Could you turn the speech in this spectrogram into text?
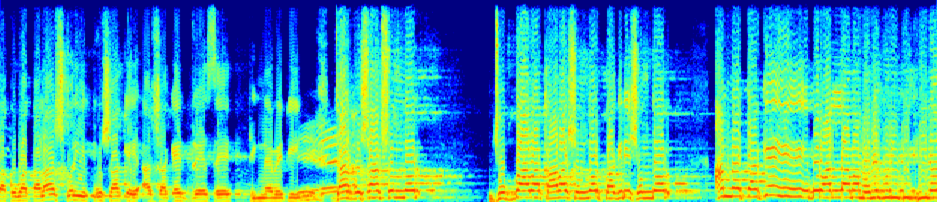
তাকুয়া তালাশ করি পোশাকে আশাকে ড্রেসে ঠিক না বেটি? যার পোশাক সুন্দর জুব্বা বা কাবা সুন্দর পাগড়ি সুন্দর আমরা তাকে বড় আল্লামা মনে করি ঠিক না?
